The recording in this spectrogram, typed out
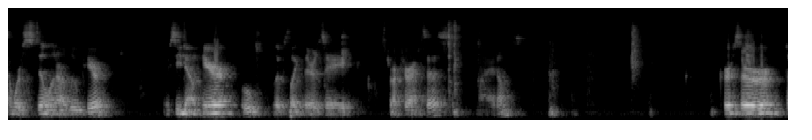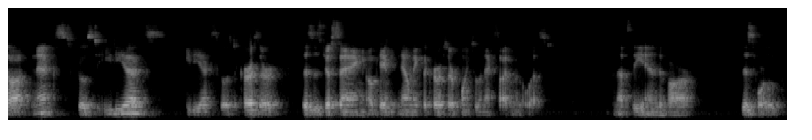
And we're still in our loop here. We see down here, ooh, looks like there's a structure access, my items. Cursor dot next goes to EDX, EDX goes to cursor. This is just saying, okay, now make the cursor point to the next item in the list. And that's the end of our, this for loop.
